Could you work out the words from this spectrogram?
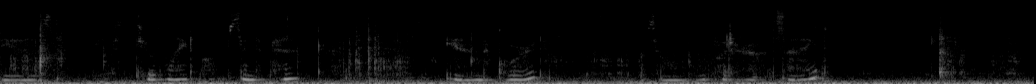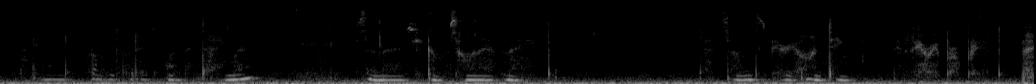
She has these two light bulbs in the back and the cord. So we'll put her outside and probably put it on the timer so that she comes on at night. That sounds very haunting and very appropriate. okay.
